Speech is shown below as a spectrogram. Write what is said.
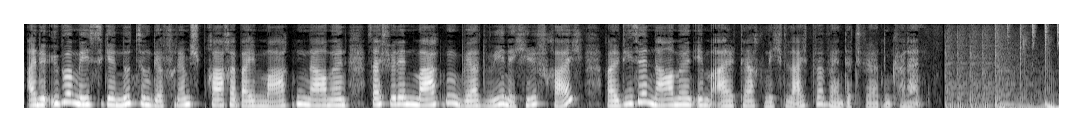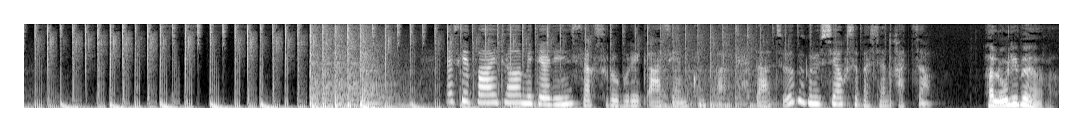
eine übermäßige Nutzung der Fremdsprache bei Markennamen sei für den Markenwert wenig hilfreich, weil diese Namen im Alltag nicht leicht verwendet werden können. Es geht weiter mit der Dienstagsrubrik Asien Kompakt. Dazu begrüße ich auch Sebastian Ratzer. Hallo, liebe Hörer.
